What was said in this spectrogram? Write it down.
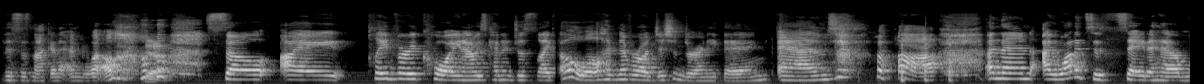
this is not going to end well. Yeah. so I played very coy and I was kind of just like, oh, well, I've never auditioned or anything. And, And then I wanted to say to him,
